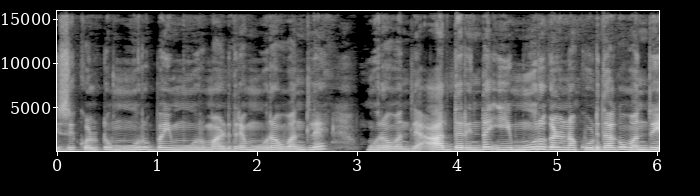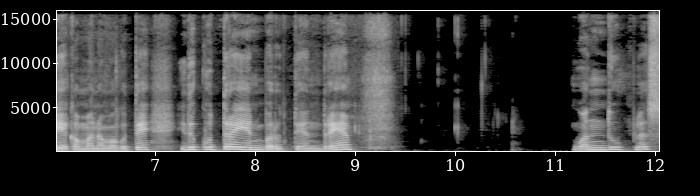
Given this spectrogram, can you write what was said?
ಇಸ್ ಈಕ್ವಲ್ ಟು ಮೂರು ಬೈ ಮೂರು ಮಾಡಿದರೆ ಮೂರ ಒಂದಲೇ ಮೂರ ಒಂದಲೇ. ಆದ್ದರಿಂದ ಈ ಮೂರುಗಳನ್ನ ಕೂಡಿದಾಗ ಒಂದು ಏಕಮಾನವಾಗುತ್ತೆ. ಇದಕ್ಕೆ ಉತ್ತರ ಏನು ಬರುತ್ತೆ ಅಂದರೆ ಒಂದು ಪ್ಲಸ್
